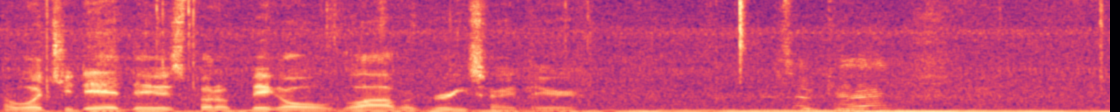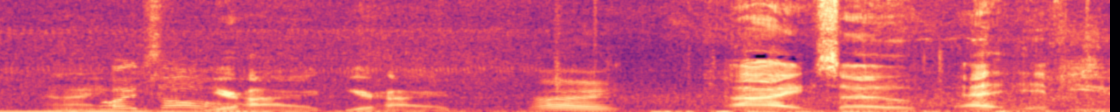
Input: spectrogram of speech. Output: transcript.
But what you did do is put a big old glob of grease right there. It's okay. All right, Lights off. you're hired. You're hired. Alright. All right, so uh, if you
